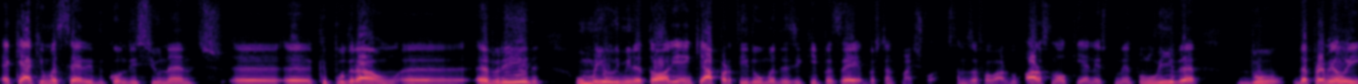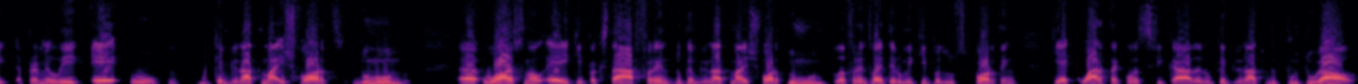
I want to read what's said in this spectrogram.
é que há aqui uma série de condicionantes uh, uh, que poderão uh, abrir uma eliminatória em que, à partida, uma das equipas é bastante mais forte. Estamos a falar do Arsenal, que é neste momento o líder do, da Premier League. A Premier League é o campeonato mais forte do mundo. Uh, o Arsenal é a equipa que está à frente do campeonato mais forte do mundo. Pela frente vai ter uma equipa do Sporting, que é quarta classificada no campeonato de Portugal.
